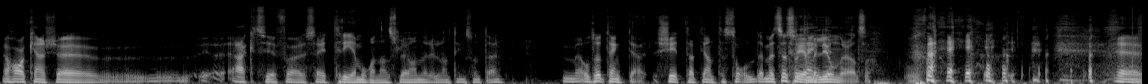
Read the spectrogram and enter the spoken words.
jag har kanske eh, aktier för säg tre månadslöner eller någonting sånt där. Och så tänkte jag, shit att jag inte sålde. Men sen så Tre tänkte, miljoner alltså? Eh,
